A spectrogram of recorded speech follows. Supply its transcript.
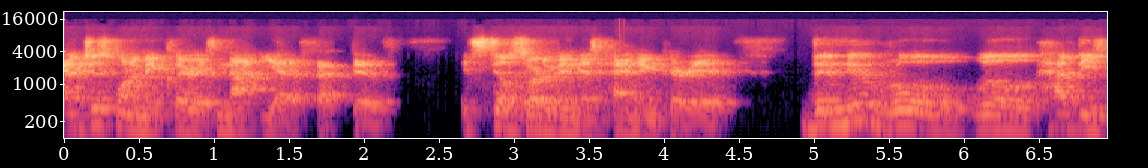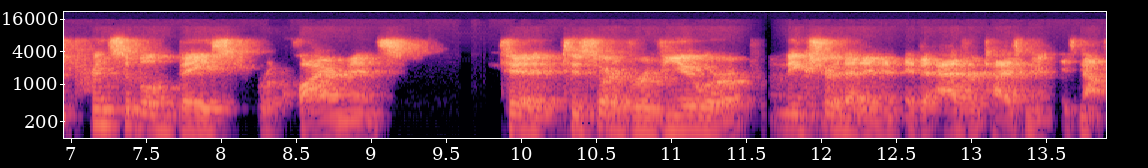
I just want to make clear is not yet effective. It's still sort of in this pending period. The new rule will have these principle based requirements to to sort of review or make sure that an, an advertisement is not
